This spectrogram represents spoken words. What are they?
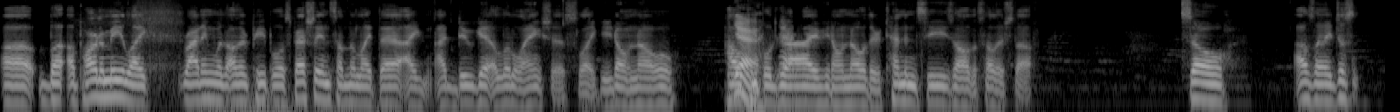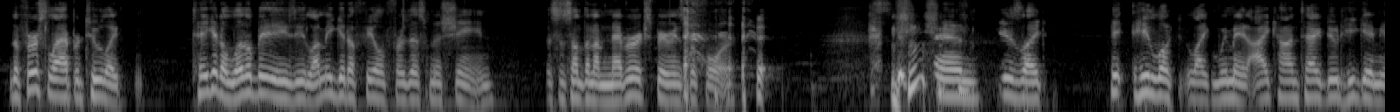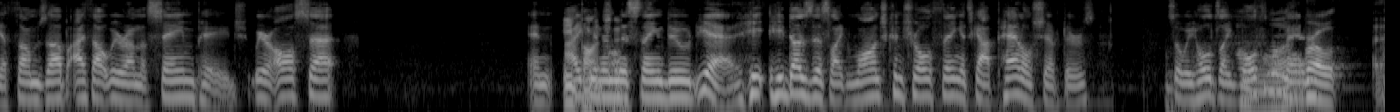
Uh, but a part of me, like riding with other people, especially in something like that, I I do get a little anxious. Like you don't know how Yeah. people drive, you don't know their tendencies, all this other stuff. So, I was like, just the first lap or two, like, take it a little bit easy. Let me get a feel for this machine. This is something I've never experienced before. and he was like he he looked like we made eye contact dude he gave me a thumbs up i thought we were on the same page we were all set and He i get punched in it. this thing dude yeah he he does this like launch control thing it's got paddle shifters so he holds like both of oh, them in Bro,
